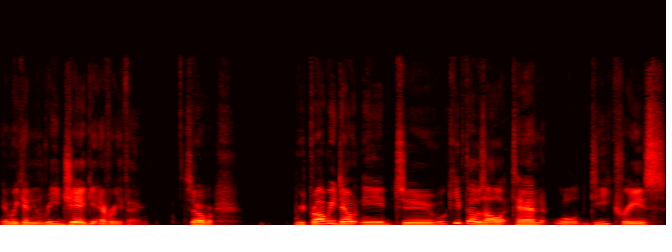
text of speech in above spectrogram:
and we can rejig everything. So we probably don't need to, we'll keep those all at 10. We'll decrease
